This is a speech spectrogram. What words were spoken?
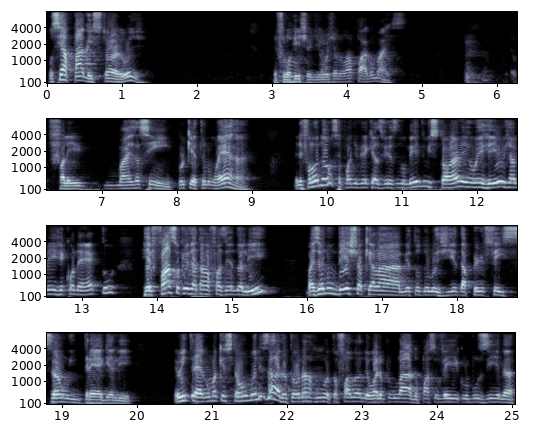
você apaga story hoje? Ele falou, Richard, hoje eu não apago mais. Eu falei, mas assim, por quê? Tu não erra? Ele falou, não, você pode ver que às vezes no meio do story eu errei, eu já me reconecto, refaço o que eu já estava fazendo ali, mas eu não deixo aquela metodologia da perfeição entregue ali. Eu entrego uma questão humanizada. Eu tô na rua, tô falando, eu olho para um lado, passo o veículo, buzina,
